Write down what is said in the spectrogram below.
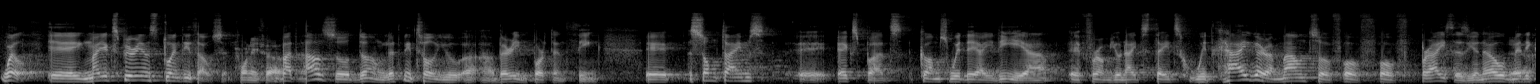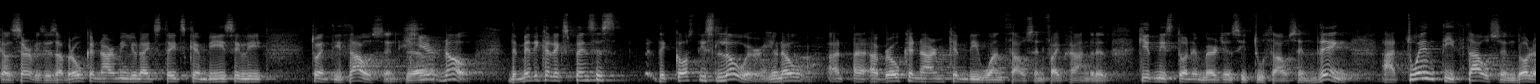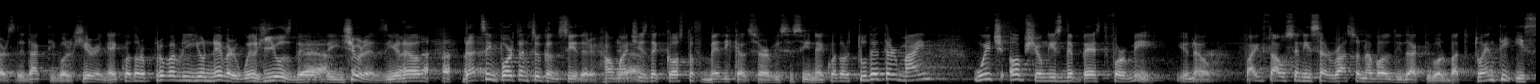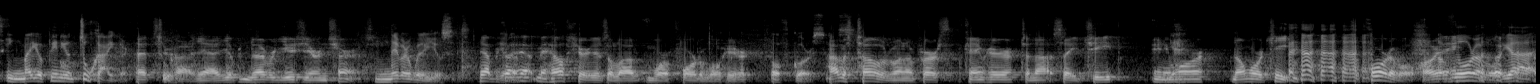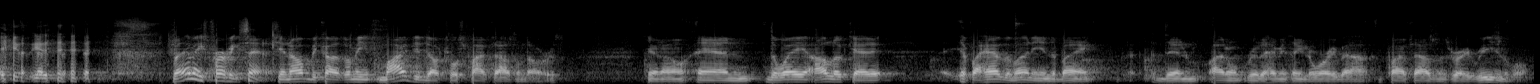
Well, uh, in my experience, 20,000. 20,000. But also, Don, let me tell you a, a very important thing. Uh, sometimes expats comes with the idea uh, from United States with higher amounts of, of, of prices, you know, medical services. A broken arm in United States can be easily 20,000. Yeah. Here, no. The medical expenses the cost is lower. You know, a, a- broken arm can be 1,500, kidney stone emergency 2,000. Then a $20,000 deductible here in Ecuador, probably you never will use the, Yeah. the insurance. You know, that's important to consider. How much Yeah. is the cost of medical services in Ecuador to determine which option is the best for me. You know, 5,000 is a reasonable deductible, but 20 is, in my opinion, too higher. That's too high, yeah, you've never used your insurance. Never will use it. Yeah, you because, know, I mean, healthcare is a lot more affordable here. of course. I was told when I first came here to not say cheap anymore, no more cheap, affordable, okay? Affordable, yeah. But that makes perfect sense, you know, because, I mean, my deductible is five thousand dollars, you know, and the way I look at it, if I have the money in the bank, then I don't really have anything to worry about. Five thousand is very reasonable.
